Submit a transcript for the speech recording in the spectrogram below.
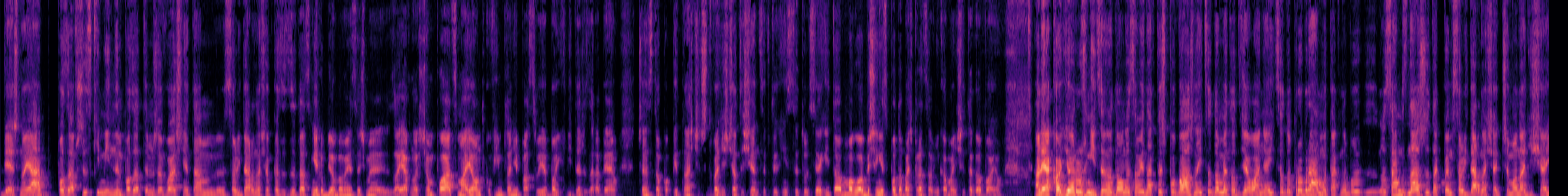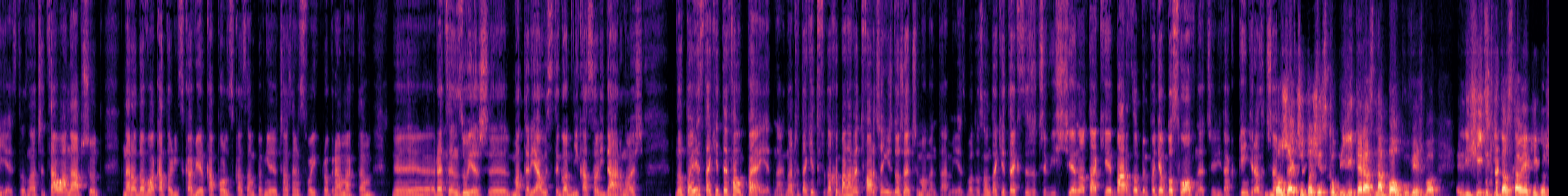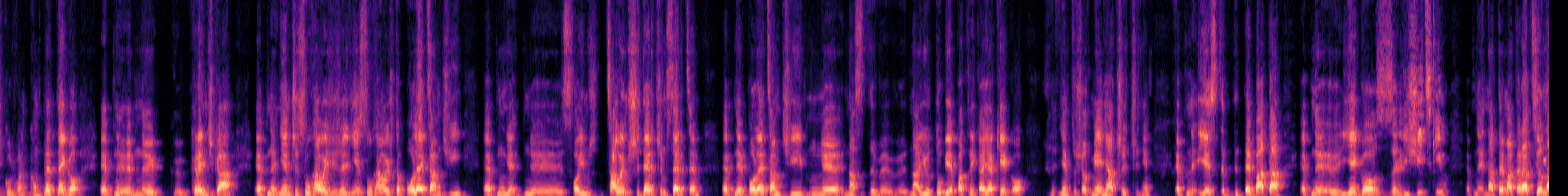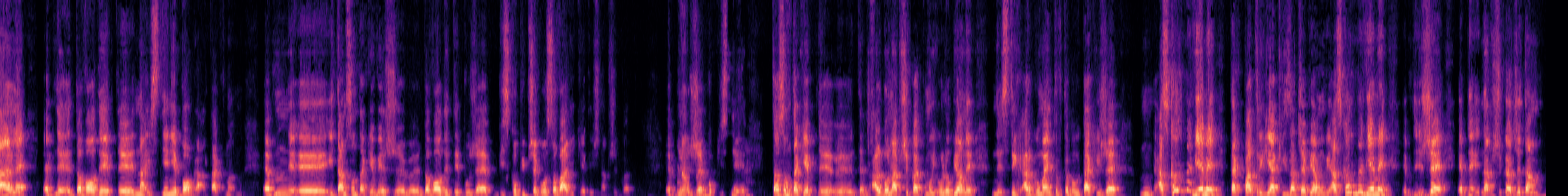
wiesz, no ja poza wszystkim innym, poza tym, że właśnie tam Solidarność OPZZ nie lubią, bo my jesteśmy za jawnością płac, majątków, im to nie pasuje, bo ich liderzy zarabiają często po 15 czy 20 tysięcy w tych instytucjach i to mogłoby się nie spodobać pracownikom, oni się tego boją. Ale jak chodzi o różnice, no to one są jednak też poważne i co do metod działania i co do programu, tak, no bo no sam znasz, że tak powiem Solidarność, czym ona dzisiaj jest, to znaczy cała naprzód Narodowa Katolicka Wielka Polska, sam pewnie czasem w swoich programach tam yy, recenzujesz y, materiały z tygodnika Solidarność, no to jest takie TVP jednak, znaczy takie, no chyba nawet twardsze niż do rzeczy momentami jest, bo to są takie teksty rzeczywiście, no takie bardzo bym powiedział dosłowne, czyli tak pięć razy trzeba... Do rzeczy to się skupili teraz na Bogu, wiesz, bo Lisicki dostał jakiegoś kurwa kompletnego e, e, kręćka, e, nie wiem czy słuchałeś, jeżeli nie słuchałeś to polecam ci swoim całym szyderczym sercem, polecam ci mm, e, na, na YouTubie Patryka Jakiego, nie wiem, to się odmienia, czy, czy nie, e, jest debata jego z Lisickim na temat racjonalne dowody na istnienie Boga. Tak? No, I tam są takie, wiesz, dowody typu, że biskupi przegłosowali kiedyś na przykład, no. że Bóg istnieje. To są takie, ten, albo na przykład mój ulubiony z tych argumentów to był taki, że a skąd my wiemy, tak Patryk Jaki zaczepia, mówi, a skąd my wiemy, że na przykład, że tam,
